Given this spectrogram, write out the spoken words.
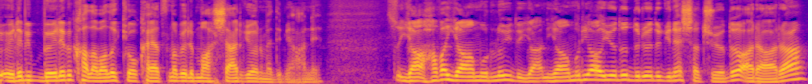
öyle bir böyle bir kalabalık yok. Hayatımda böyle mahşer görmedim yani. Ya hava yağmurluydu yani yağmur yağıyordu duruyordu güneş açıyordu ara ara.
